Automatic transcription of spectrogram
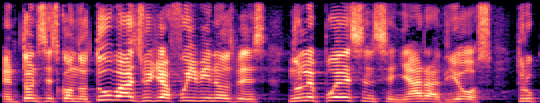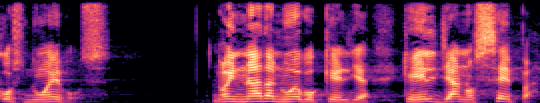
Entonces, cuando tú vas, yo ya fui y vine dos veces, no le puedes enseñar a Dios trucos nuevos. No hay nada nuevo que Él ya, que él ya no sepa.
